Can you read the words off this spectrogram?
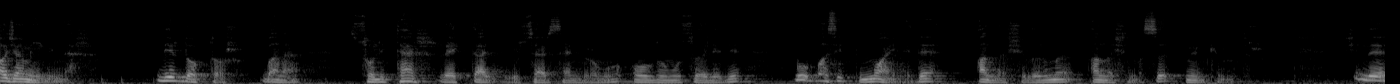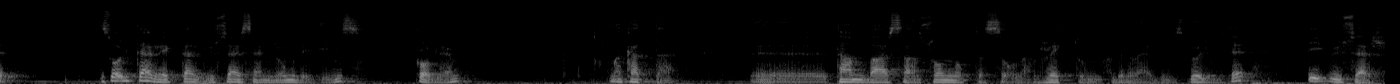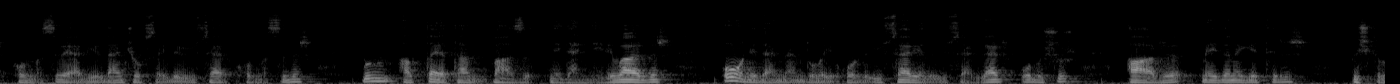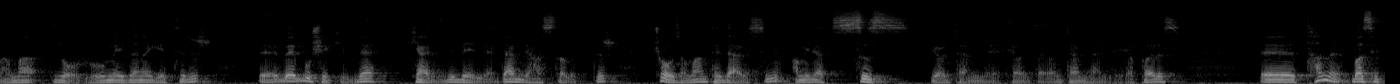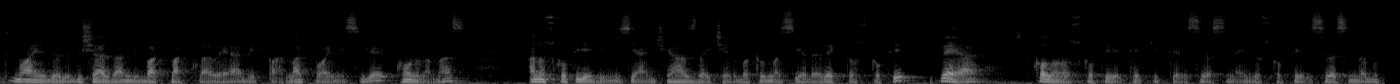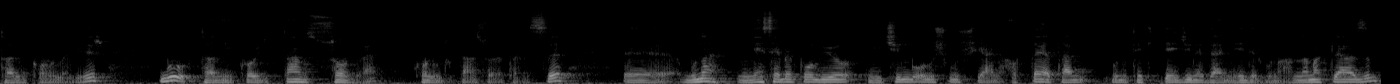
Hocam iyi günler. Bir doktor bana soliter rektal ülser sendromu olduğumu söyledi. Bu basit bir muayenede anlaşılır mı, anlaşılması mümkün müdür? Şimdi soliter rektal ülser sendromu dediğimiz problem makatta e, tam bağırsağın son noktası olan rektum adını verdiğimiz bölümde bir ülser olması veya birden çok sayıda ülser olmasıdır. Bunun altta yatan bazı nedenleri vardır. O nedenden dolayı orada ülser ya da ülserler oluşur. Ağrı meydana getirir, dışkılama zorluğu meydana getirir e, ve bu şekilde kendini belli eden bir hastalıktır. Çoğu zaman tedavisini ameliyatsız yöntemle yöntemlerle yaparız. E, tanı basit muayenede öyle dışarıdan bir bakmakla veya bir parmak muayenesiyle konulamaz. Anoskopi dediğimiz yani cihazla içeri bakılması ya da rektoskopi veya işte kolonoskopi tetkikleri sırasında, endoskopi sırasında bu tanı konulabilir. Bu tanıyı koyduktan sonra, konulduktan sonra tanısı e, buna ne sebep oluyor, niçin bu oluşmuş yani altta yatan bunu tetikleyici neden nedir bunu anlamak lazım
